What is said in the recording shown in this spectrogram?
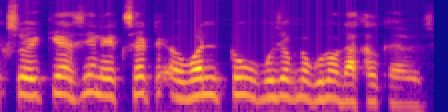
એકસો એક્યાસી અને એકસઠ વન ટુ મુજબનો ગુનો દાખલ કરાયો છે.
